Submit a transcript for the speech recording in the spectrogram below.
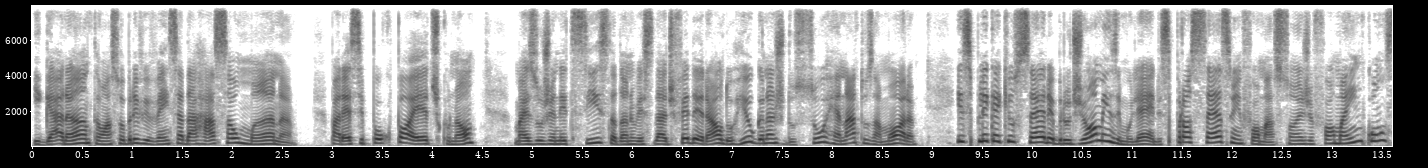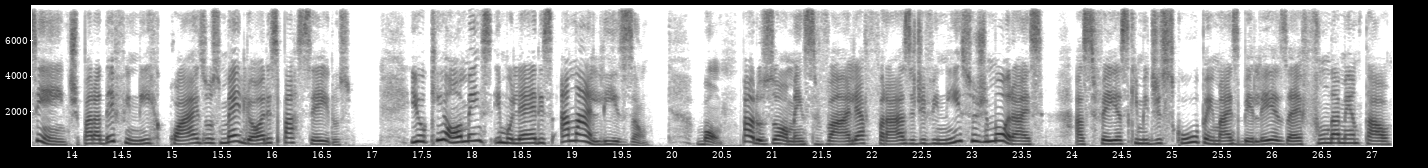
e garantam a sobrevivência da raça humana. Parece pouco poético, não? Mas o geneticista da Universidade Federal do Rio Grande do Sul, Renato Zamora, explica que o cérebro de homens e mulheres processam informações de forma inconsciente para definir quais os melhores parceiros. E o que homens e mulheres analisam? Bom, para os homens vale a frase de Vinícius de Moraes: as feias que me desculpem, mas beleza é fundamental.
